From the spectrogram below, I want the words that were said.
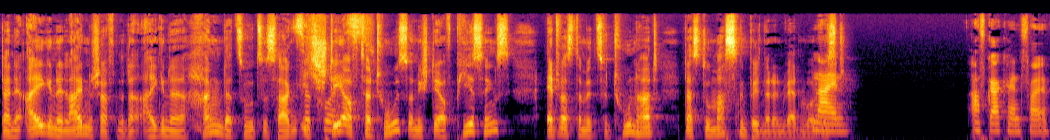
deine eigene Leidenschaft und dein eigener Hang dazu zu sagen, ich stehe auf. Tattoos und ich stehe auf Piercings, etwas damit zu tun hat, dass du Maskenbildnerin werden wolltest. Nein. Auf gar keinen Fall.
